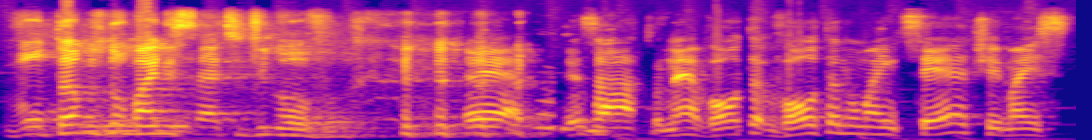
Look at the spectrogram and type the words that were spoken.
Voltamos no mindset de novo. É, exato, né? Volta, volta no mindset, mas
